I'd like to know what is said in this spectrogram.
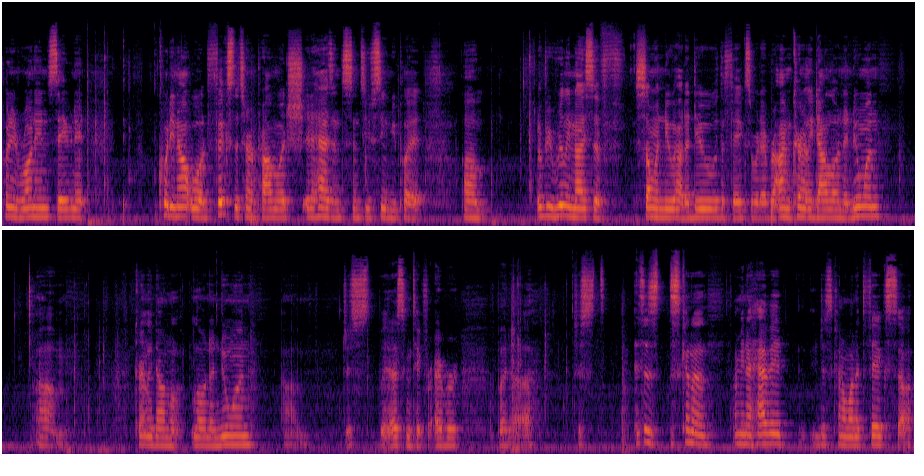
putting run in, saving it, quitting out would fix the turn problem, which it hasn't since you've seen me play it. Um, it would be really nice if someone knew how to do the fix or whatever. I'm currently downloading a new one. Currently downloading a new one. Um, just, but that's gonna take forever. But uh, just this is this kind of. I mean, I have it. You just kind of want it fixed. So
